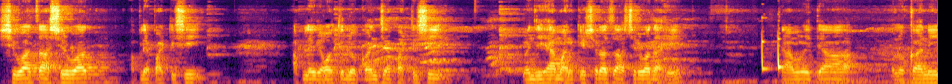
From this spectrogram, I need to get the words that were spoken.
शिवाचा आशीर्वाद आपल्या पाठीशी आपल्या गावातील लोकांच्या पाठीशी म्हणजे ह्या मानकेश्वराचा आशीर्वाद आहे. त्यामुळे त्या लोकांनी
